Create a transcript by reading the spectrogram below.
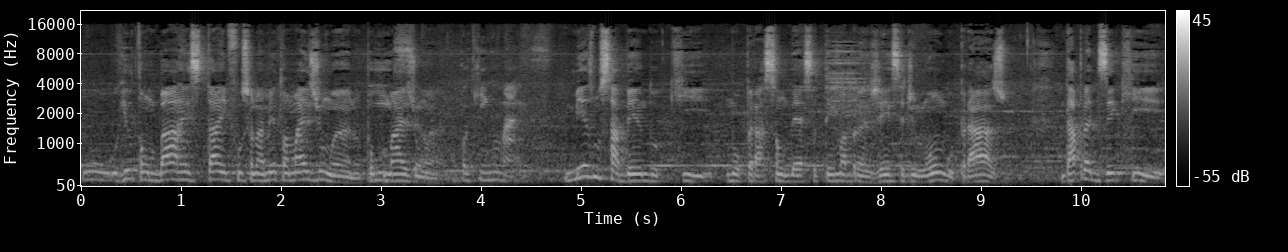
o Hilton Barra está em funcionamento há mais de um ano, pouco Isso, mais de um ano. Um pouquinho mais. Mesmo sabendo que uma operação dessa tem uma abrangência de longo prazo, dá para dizer que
